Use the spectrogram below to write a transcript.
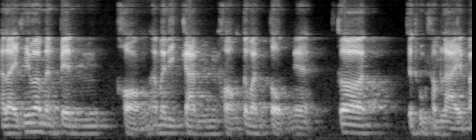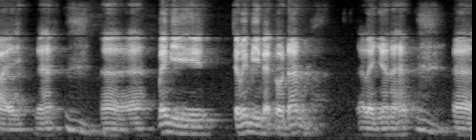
อะไรที่ว่ามันเป็นของอเมริกันของตะวันตกเนี่ยก็จะถูกทำลายไปนะฮะอืมเอ่อไม่มีจะไม่มีแมคโดนัลด์อะไรเงี้ยนะฮะอืมเออ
